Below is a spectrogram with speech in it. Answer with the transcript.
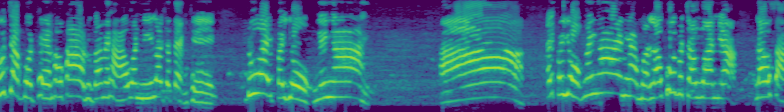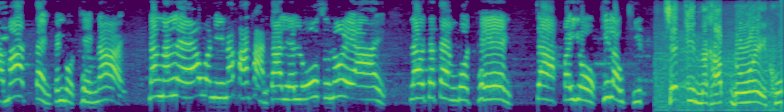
รู้จักบทเพลงคร่าวๆ ถูกต้องไหมคะ วันนี้เราจะแต่งเพลง ด้วยประโยคง่ายๆ อ่า ไอประโยคง่ายๆ เนี่ย เหมือนเราพูดประจำวันเนี่ย เราสามารถแต่งเป็นบทเพลงได้ ดังนั้นแล้ววันนี้นะคะฐานการเรียนรู้ Suno AI เราจะแต่งบทเพลงจากประโยคที่เราคิด เช็คอินนะครับ โดยครู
